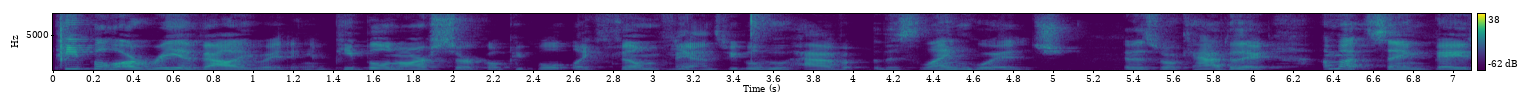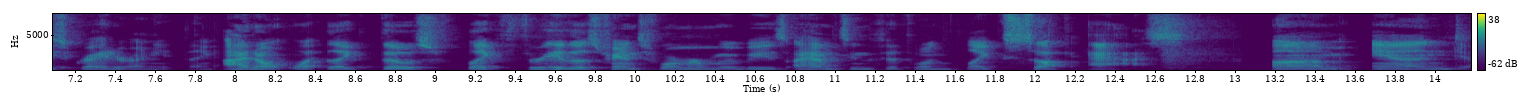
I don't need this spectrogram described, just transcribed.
People are reevaluating him. People in our circle, people like film fans, Yeah. people who have this language and this vocabulary. I'm not saying Bay's great or anything. I don't like like those like three of those Transformer movies. I haven't seen the fifth one. Like suck ass. Um, and Yeah.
